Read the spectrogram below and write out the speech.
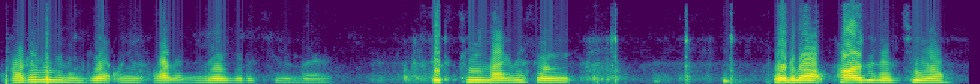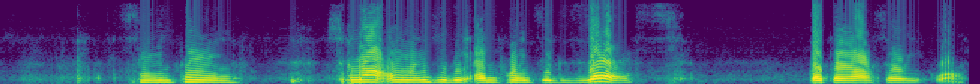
What are we going to get when you plug a negative 2 in there? 16 minus 8. What about positive 2? Same thing. So not only do the endpoints exist, but they're also equal.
